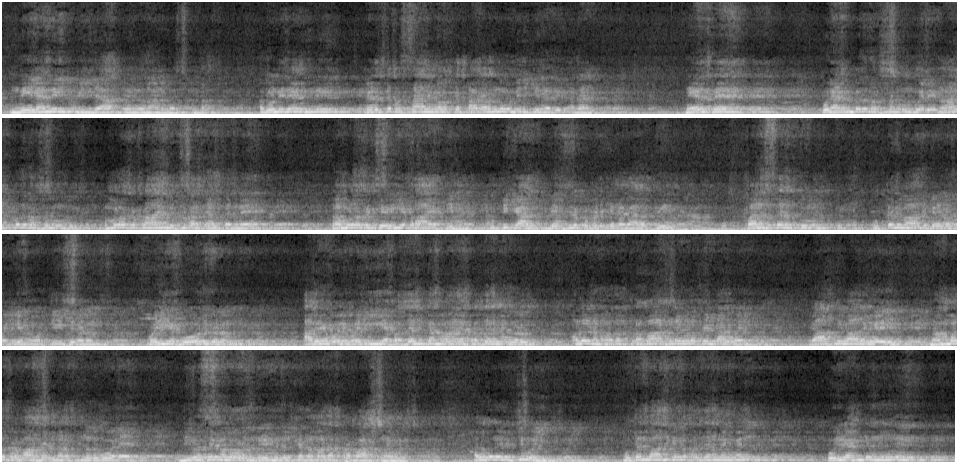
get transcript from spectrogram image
നിലനിൽപ്പില്ല എന്നതാണ് വസ്തുത. അതുകൊണ്ട് ഞാൻ ഇന്ന് പിഴച്ച പ്രസ്ഥാനങ്ങളൊക്കെ തകർന്നുകൊണ്ടിരിക്കുന്നത് അതാണ്. നേരത്തെ ഒരു അൻപത് വർഷം മുമ്പ് അല്ലെങ്കിൽ നാൽപ്പത് വർഷം മുമ്പ് നമ്മളൊക്കെ പ്രായം വെച്ച് പറഞ്ഞാൽ തന്നെ നമ്മളൊക്കെ ചെറിയ പ്രായത്തിൽ കുട്ടിക്കാലത്ത് ബസ്സിലൊക്കെ പഠിക്കുന്ന കാലത്ത് പല സ്ഥലത്തും ഉത്തരവാദികളുടെ വലിയ നോട്ടീസുകളും വലിയ ബോർഡുകളും അതേപോലെ വലിയ പ്രചണ്ഡമായ പ്രചരണങ്ങളും അവരുടെ മതപ്രഭാഷണങ്ങളൊക്കെ ഉണ്ടാകുമായിരുന്നു രാത്രികാലങ്ങളിൽ നമ്മൾ പ്രഭാഷണം നടത്തുന്നത് പോലെ ദിവസങ്ങളോളം നീണ്ടു നിൽക്കുന്ന മതപ്രഭാഷണങ്ങൾ. അതൊക്കെ നിലച്ചുപോയി. പുത്തൻവാദികളുടെ പ്രചരണങ്ങൾ ഒരു രണ്ട് മൂന്ന്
